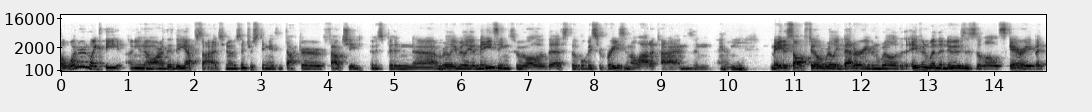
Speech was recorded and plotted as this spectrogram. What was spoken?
But what are like the you know are the, the upsides? You know, it's interesting is Dr. Fauci, who's been uh, really really amazing through all of this, the voice of reason a lot of times, and and Mhm. made us all feel really better, even will even when the news is a little scary. But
